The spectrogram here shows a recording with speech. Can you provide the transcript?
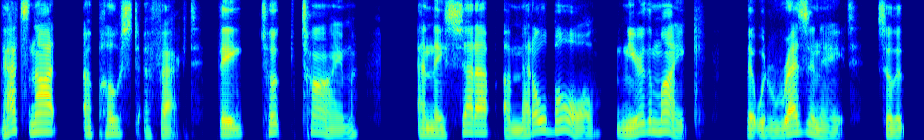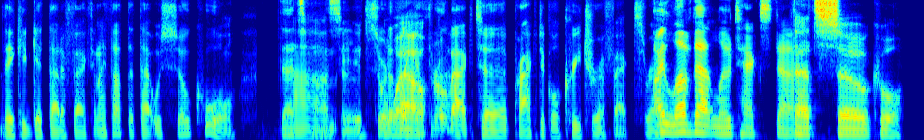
that's not a post effect. They took time and they set up a metal bowl near the mic that would resonate so that they could get that effect. And I thought that that was so cool. That's Um, it- awesome. It's sort of like a throwback to practical creature effects, right? I love that low tech stuff. That's so cool.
